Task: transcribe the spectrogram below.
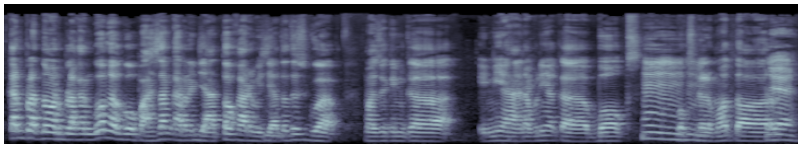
kan plat nomor belakang gua nggak gue pasang karena jatuh karena habis jatuh terus gua masukin ke ini ya namanya ke box Hmm, box dalam motor Iya.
